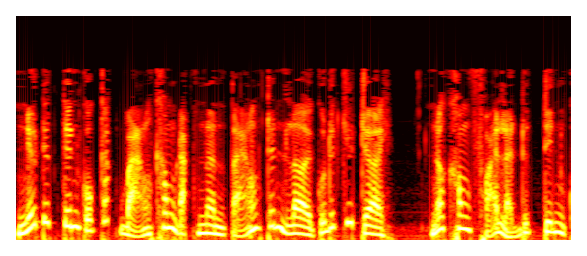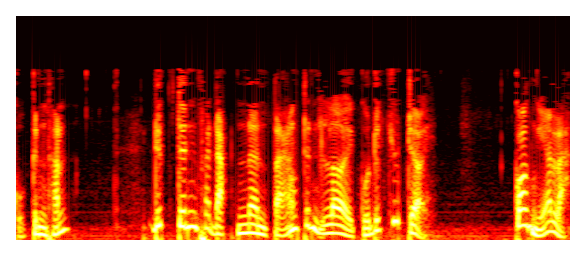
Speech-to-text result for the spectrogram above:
Nếu đức tin của các bạn không đặt nền tảng trên lời của Đức Chúa Trời, nó không phải là đức tin của Kinh Thánh. Đức tin phải đặt nền tảng trên lời của Đức Chúa Trời, có nghĩa là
